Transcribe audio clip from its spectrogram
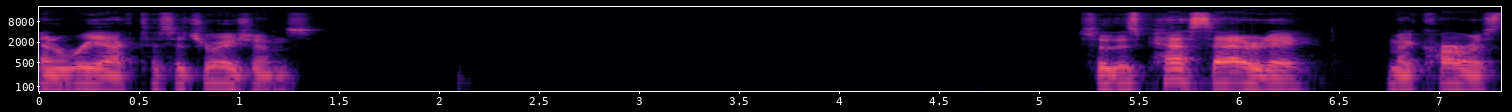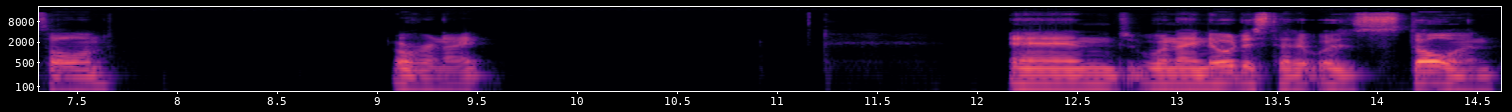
and react to situations. So, this past Saturday, my car was stolen overnight. And when I noticed that it was stolen,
